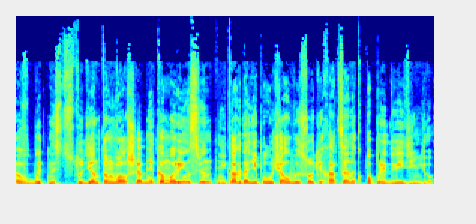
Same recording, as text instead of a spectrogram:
в бытность студентом-волшебником Ринсвинд никогда не получал высоких оценок по предвидению,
